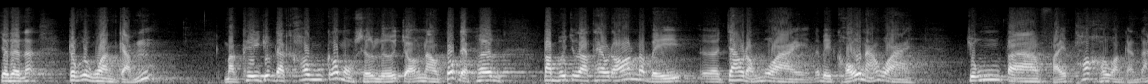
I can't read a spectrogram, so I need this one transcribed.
Cho nên đó trong cái hoàn cảnh mà khi chúng ta không có một sự lựa chọn nào tốt đẹp hơn tâm của chúng ta theo đó nó bị uh, trao động hoài nó bị khổ não hoài chúng ta phải thoát khỏi hoàn cảnh đó.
